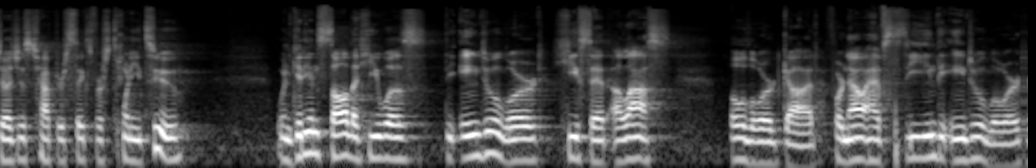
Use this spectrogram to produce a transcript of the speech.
Judges chapter 6, verse 22, when Gideon saw that he was the angel Lord, he said, Alas, O Lord God, for now I have seen the angel Lord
